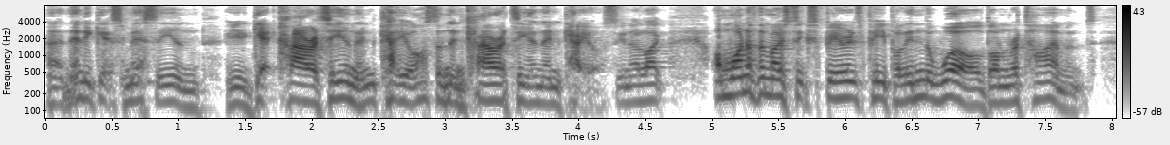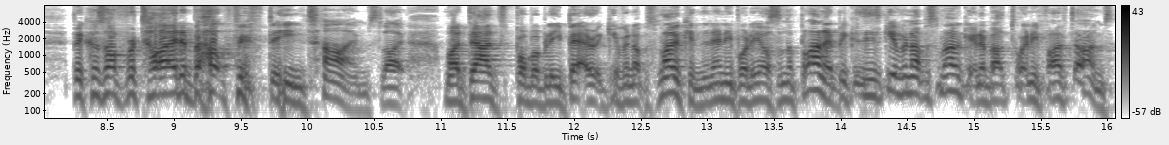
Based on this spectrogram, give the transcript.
And then it gets messy, and you get clarity, and then chaos, and then clarity, and then chaos. You know, like I'm one of the most experienced people in the world on retirement because I've retired about 15 times. Like, my dad's probably better at giving up smoking than anybody else on the planet because he's given up smoking about 25 times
